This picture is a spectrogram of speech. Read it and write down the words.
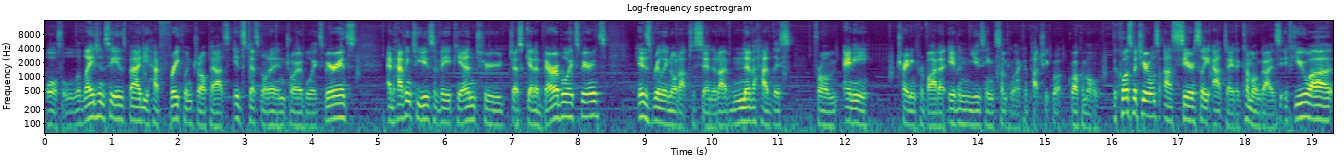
awful. The latency is bad, you have frequent dropouts, it's just not an enjoyable experience, and having to use a VPN to just get a bearable experience is really not up to standard. I've never had this from any training provider, even using something like Apache Guacamole. The course materials are seriously outdated. Come on, guys. If you are,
